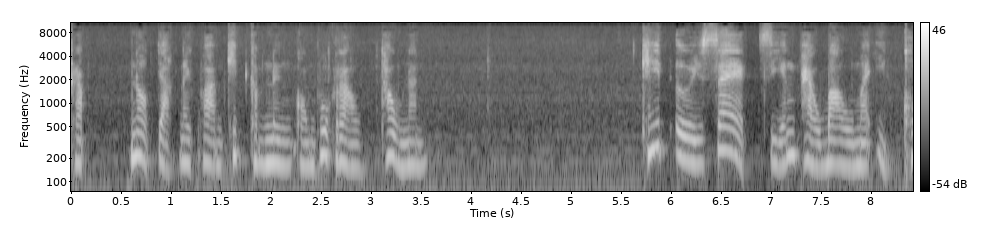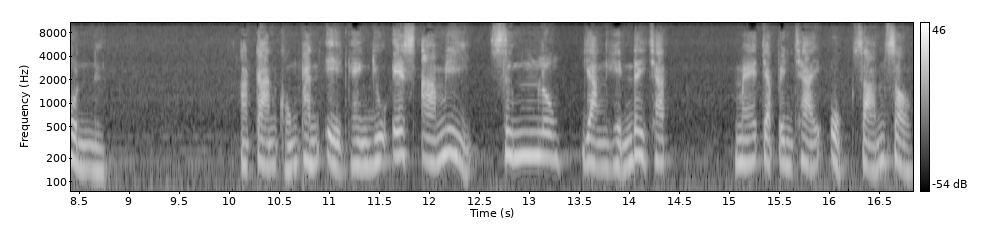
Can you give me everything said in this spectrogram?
ครับ นอกจากในความคิดคำนึงของพวกเราเท่านั้น คิดเอ่ยแทรกเสียงแผ่วเบามาอีกคนหนึ่ง อาการของพันเอกแห่ง U.S. Army ซึมลงอย่างเห็นได้ชัด แม้จะเป็นชายอกสามศอก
